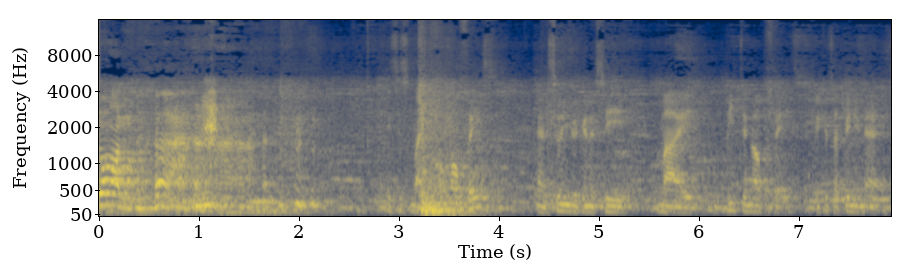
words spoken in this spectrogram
won! This is my normal face, and soon you're gonna see my beaten up face because I've been in a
